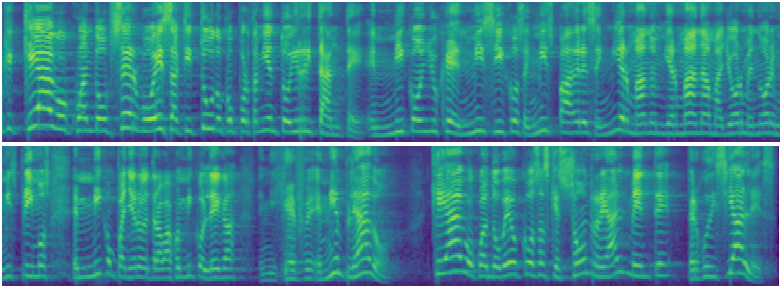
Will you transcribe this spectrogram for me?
porque ¿qué hago cuando observo esa actitud o comportamiento irritante en mi cónyuge, en mis hijos, en mis padres, en mi hermano, en mi hermana, mayor, menor, en mis primos, en mi compañero de trabajo, en mi colega, en mi jefe, en mi empleado? ¿Qué hago cuando veo cosas que son realmente perjudiciales?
